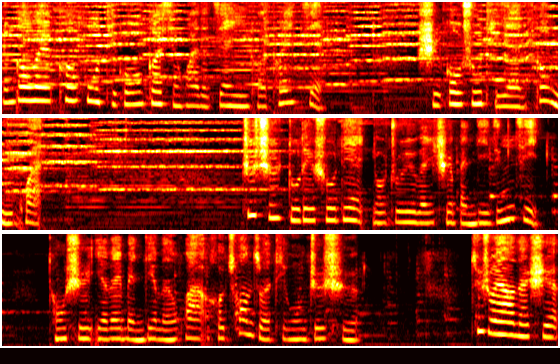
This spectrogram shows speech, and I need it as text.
能够为客户提供个性化的建议和推荐，使购书体验更愉快。支持独立书店有助于维持本地经济，同时也为本地文化和创作提供支持。最重要的是，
